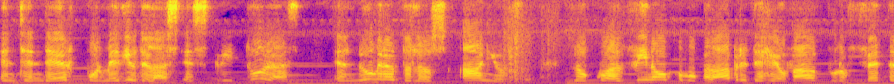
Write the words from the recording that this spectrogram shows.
entender por medio de las escrituras el número de los años, lo cual vino como palabra de Jehová al profeta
